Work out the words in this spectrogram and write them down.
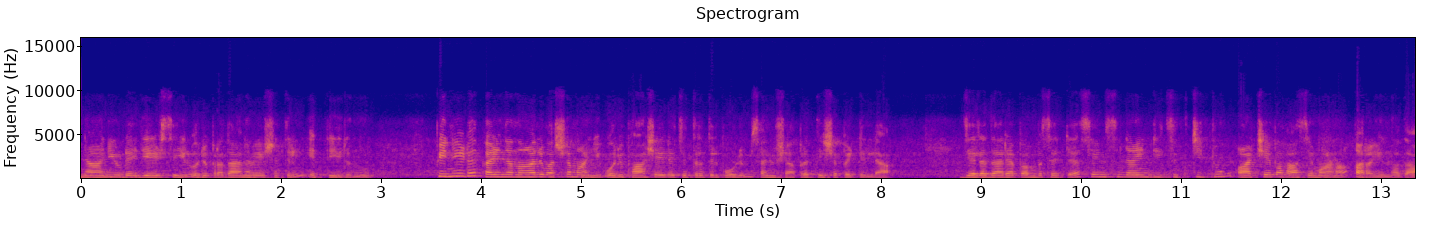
നാനിയുടെ ജേഴ്സിയിൽ ഒരു പ്രധാന വേഷത്തിൽ എത്തിയിരുന്നു. പിന്നീട് കഴിഞ്ഞ നാല് വർഷമായി ഒരു ഭാഷയിലെ ചിത്രത്തിൽ പോലും സനുഷ പ്രത്യക്ഷപ്പെട്ടില്ല. Jaladhara pump set since nineteen sixty two ആക്ഷേപഹാസ്യമാണ് പറയുന്നത്.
